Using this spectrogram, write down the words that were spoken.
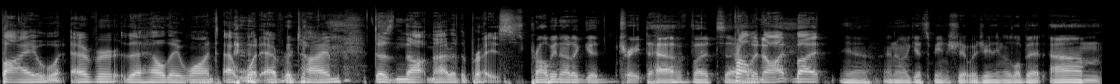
buy whatever the hell they want at whatever time. Does not matter the price. Probably not a good trait to have, but uh, Probably not, but Yeah, I know it gets me in shit with Jaylene a little bit. Um,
